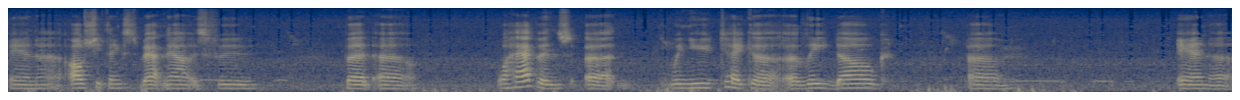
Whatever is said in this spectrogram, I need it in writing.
And uh, all she thinks about now is food. But uh, what happens uh, when you take a, a lead dog um, and uh,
